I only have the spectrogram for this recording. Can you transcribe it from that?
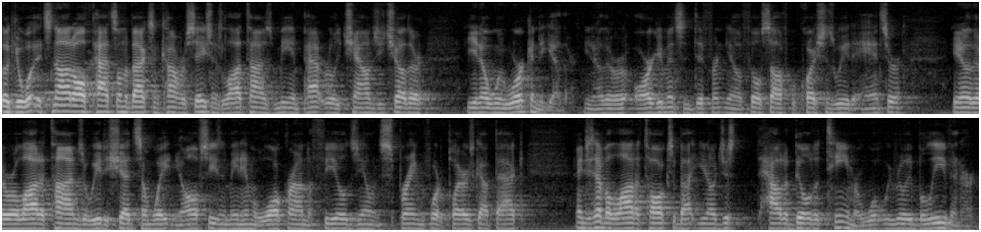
look, it's not all pats on the backs and conversations. A lot of times, me and Pat really challenge each other. You know, when we're working together. You know, there were arguments and different you know philosophical questions we had to answer. You know, there were a lot of times that we had to shed some weight in the off season. Me and him would walk around the fields, you know, in spring before the players got back, and just have a lot of talks about you know just how to build a team or what we really believe in or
